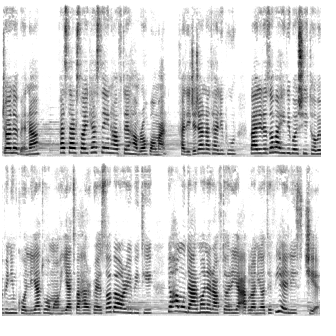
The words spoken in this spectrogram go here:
جالبه نه؟ پس در سایکست این هفته همراه با من خدیجه جنت علیپور و علیرضا وحیدی باشید تا ببینیم کلیت و ماهیت و حرف حساب REBT یا همون درمان رفتاری اقلانی عاطفی الیس چیه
